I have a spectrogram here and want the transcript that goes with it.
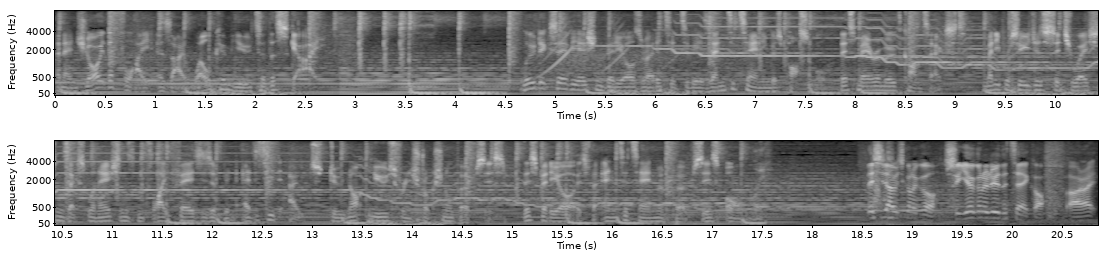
and enjoy the flight as I welcome you to the sky. LewDix Aviation videos are edited to be as entertaining as possible. This may remove context. Many procedures, situations, explanations, and flight phases have been edited out. Do not use for instructional purposes. This video is for entertainment purposes only. This is how it's gonna go. So you're gonna do the takeoff, all right?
